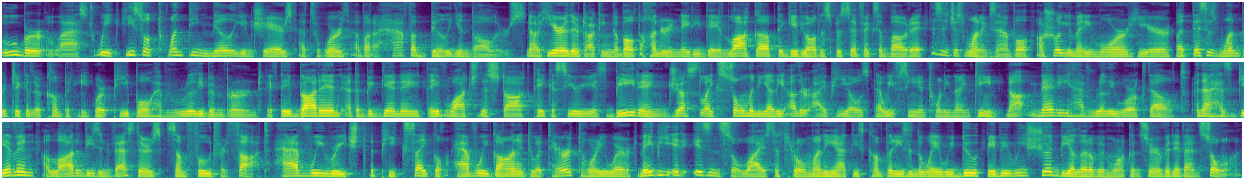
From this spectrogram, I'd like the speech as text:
Uber last week. He sold 20 million shares. That's worth about a half a billion dollars. Now, here they're talking about the 180 day lockup. They give you all the specifics about it. This is just one example. I'll show you many more here, but this is one particular company where people have really been burned. If they've bought in at the beginning, they've watched this stock take a serious beating, just like so many of the other IPOs that we've seen in 2019. Not many have really worked out. And that has given a lot of these investors some food for thought. Have we reached the peak cycle? Have we gone into a territory where maybe it isn't so wise to throw money at these companies in the way we do? Maybe we should be a little bit more conservative and so on.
